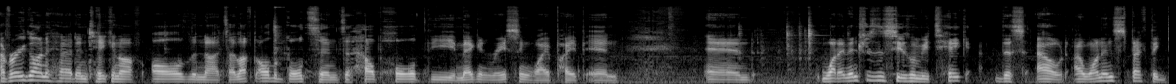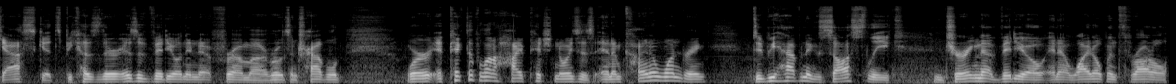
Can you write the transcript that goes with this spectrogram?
I've already gone ahead and taken off all the nuts. I left all the bolts in to help hold the Megan Racing Y pipe in. And what I'm interested to see is when we take this out, I want to inspect the gaskets because there is a video on the internet from uh, Roads Untraveled where it picked up a lot of high-pitched noises and I'm kind of wondering, did we have an exhaust leak during that video and at wide open throttle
